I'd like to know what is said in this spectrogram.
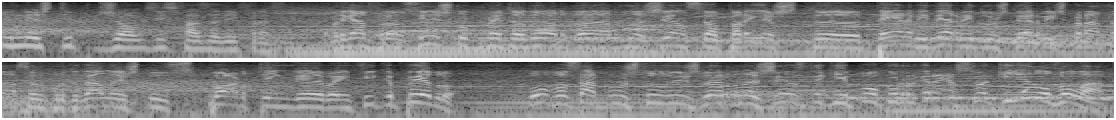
e neste tipo de jogos isso faz a diferença. Obrigado Francisco, comentador da Renascença para este derby, derby dos derbys para a Taça de Portugal, este Sporting Benfica. Pedro, vou passar pelos estúdios da Renascença, daqui a pouco regresso aqui a Alvalade.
